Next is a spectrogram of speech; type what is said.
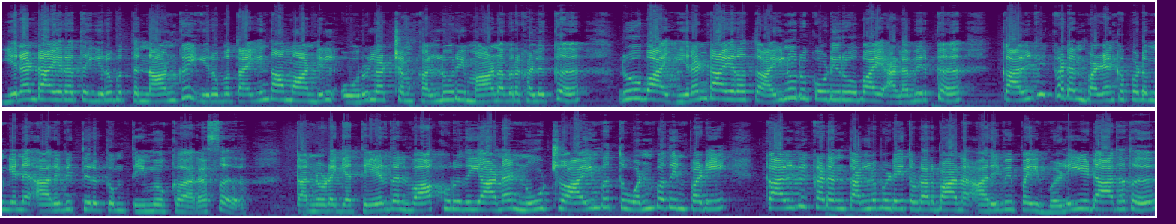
இரண்டாயிரத்து இருபத்தி நான்கு இருபத்தி ஐந்தாம் ஆண்டில் ஒரு லட்சம் கல்லூரி மாணவர்களுக்கு ரூபாய் இரண்டாயிரத்து ஐநூறு கோடி ரூபாய் அளவிற்கு கல்விக் கடன் வழங்கப்படும் என அறிவித்திருக்கும் திமுக அரசு. தன்னுடைய தேர்தல் வாக்குறுதியான நூற்று ஐம்பத்து ஒன்பதின் படி கல்விக் கடன் தள்ளுபடி தொடர்பான அறிவிப்பை வெளியிடாதது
